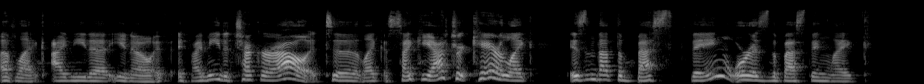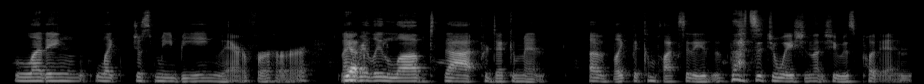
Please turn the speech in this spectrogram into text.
of like I need a, you know, if if I need to check her out to like a psychiatric care, like isn't that the best thing or is the best thing like letting like just me being there for her? And Yeah. I really loved that predicament of like the complexity of that situation that she was put in.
